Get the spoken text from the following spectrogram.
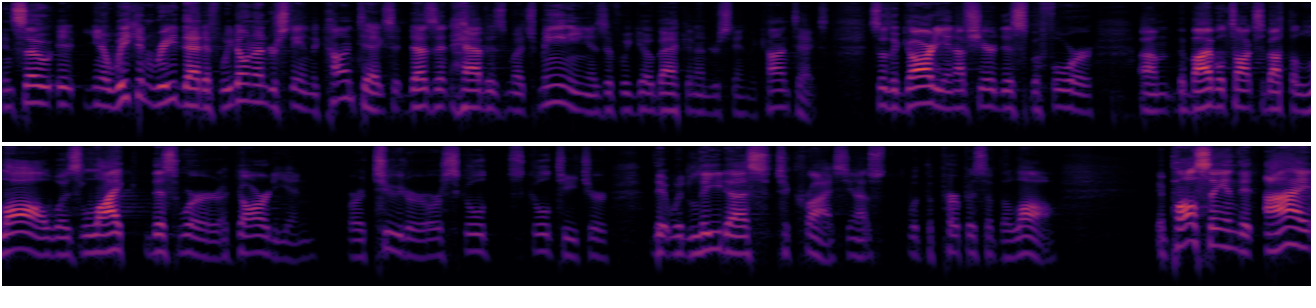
and so, it, you know, we can read that if we don't understand the context, it doesn't have as much meaning as if we go back and understand the context. So, the guardian, I've shared this before. Um, the Bible talks about the law was like this word, a guardian or a tutor or a school, school teacher that would lead us to Christ. You know, that's what the purpose of the law. And Paul's saying that I,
